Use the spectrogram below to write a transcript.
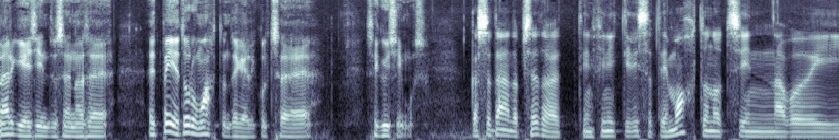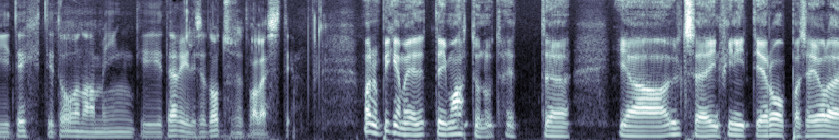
märgiesindusena see, et meie turumaht on tegelikult see, see küsimus. kas see tähendab seda, et Infiniti lihtsalt ei mahtunud sinna või tehti toona mingid ärilised otsused valesti? ma arvan pigem, et ei mahtunud, et ja üldse Infiniti Euroopas ei ole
